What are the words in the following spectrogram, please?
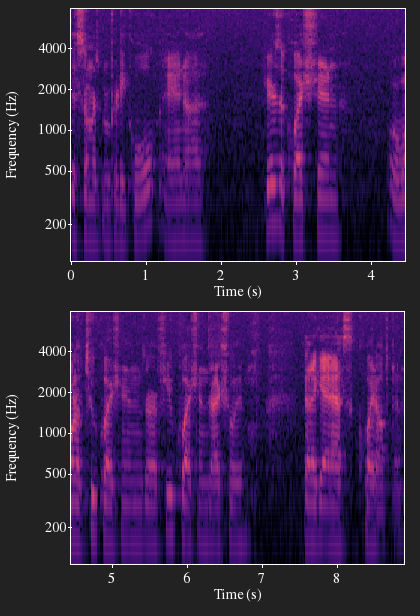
this summer's been pretty cool. And uh, here's a question, or one of two questions, or a few questions actually, that I get asked quite often.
